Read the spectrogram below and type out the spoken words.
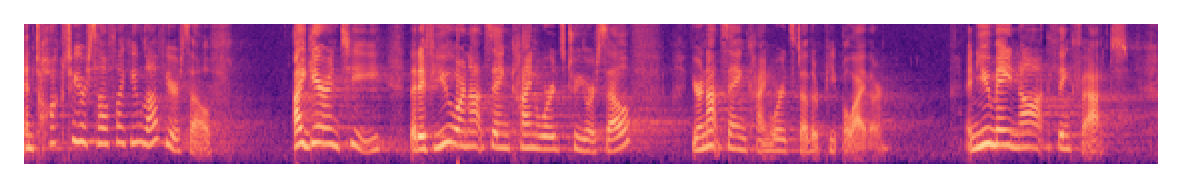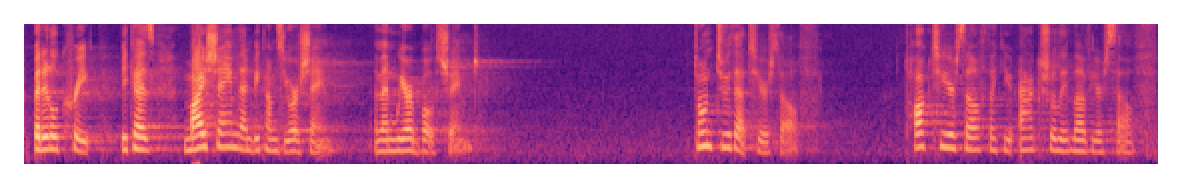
And talk to yourself like you love yourself. I guarantee that if you are not saying kind words to yourself, you're not saying kind words to other people either. And you may not think that, but it'll creep because my shame then becomes your shame, and then we are both shamed. Don't do that to yourself. Talk to yourself like you actually love yourself.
